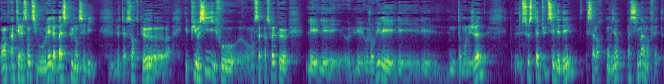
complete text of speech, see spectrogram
rendre intéressante, si vous voulez, la bascule en CDI, de telle sorte que euh, voilà. Et puis aussi, il faut, on s'aperçoit que les, les, aujourd'hui, les, notamment les jeunes, ce statut de CDD, ça leur convient pas si mal en fait.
